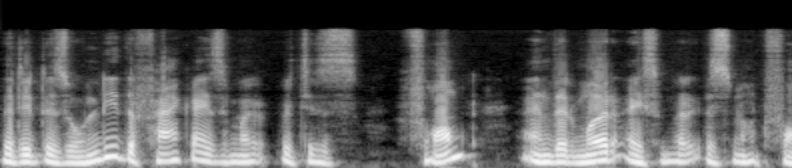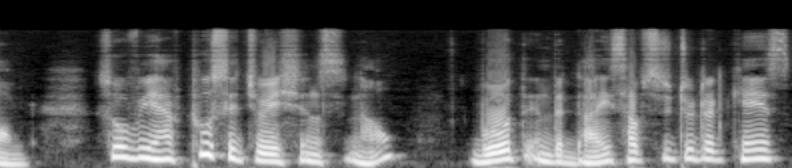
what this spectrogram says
that it is only the FAC isomer which is formed and the MER isomer is not formed. So, we have two situations now both in the di substituted case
